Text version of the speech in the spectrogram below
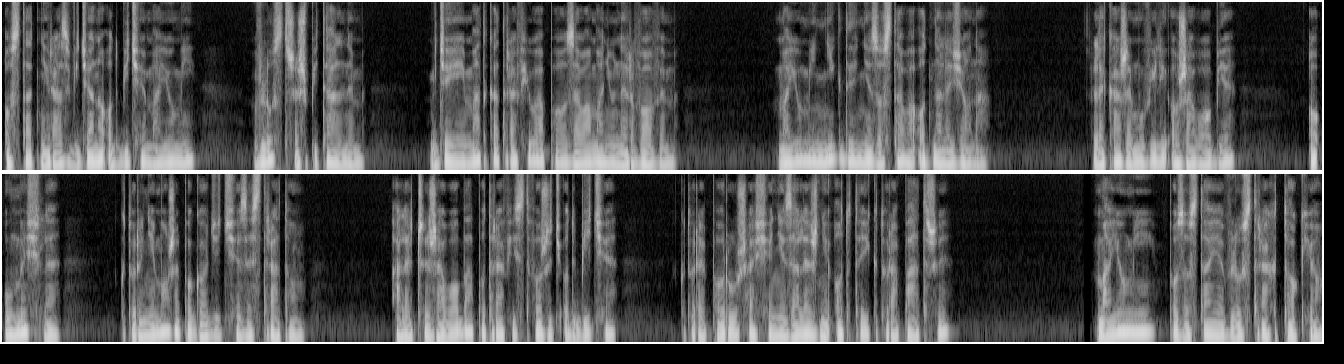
Ostatni raz widziano odbicie Mayumi w lustrze szpitalnym, gdzie jej matka trafiła po załamaniu nerwowym. Mayumi nigdy nie została odnaleziona. Lekarze mówili o żałobie, o umyśle, który nie może pogodzić się ze stratą. Ale czy żałoba potrafi stworzyć odbicie, które porusza się niezależnie od tej, która patrzy? Mayumi pozostaje w lustrach Tokio.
